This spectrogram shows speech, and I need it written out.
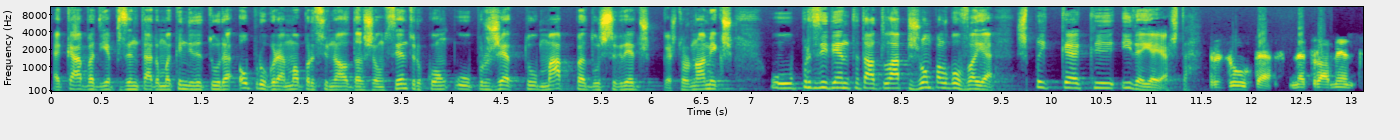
acaba de apresentar uma candidatura ao Programa Operacional da Região Centro com o projeto Mapa dos Segredos Gastronómicos. O presidente da ADLAP, João Paulo Gouveia, explica que ideia é esta. Resulta, naturalmente,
